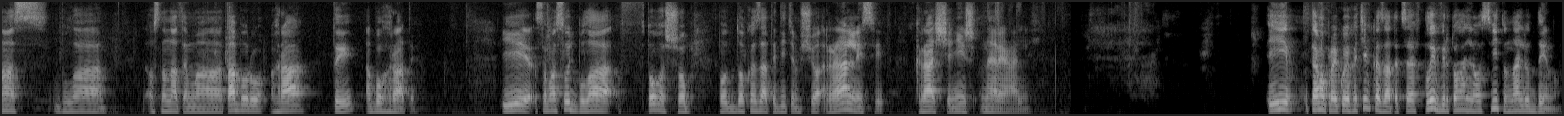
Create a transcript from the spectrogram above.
нас була основна тема табору гра, ти або грати. І сама суть була в того, щоб доказати дітям, що реальний світ краще, ніж нереальний. І тема, про яку я хотів казати, це вплив віртуального світу на людину.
